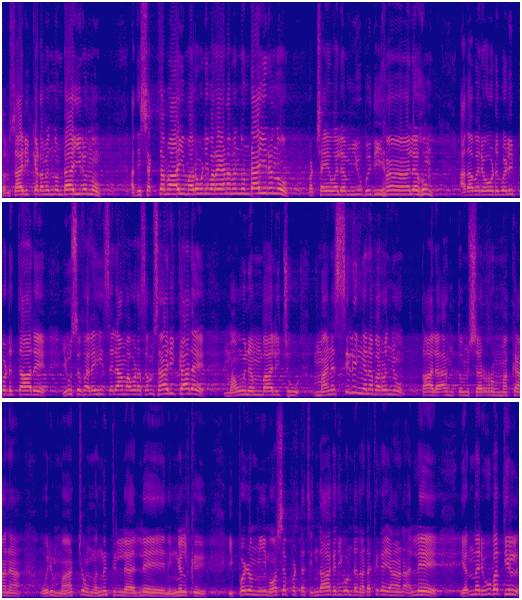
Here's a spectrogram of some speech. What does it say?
സംസാരിക്കണമെന്നുണ്ടായിരുന്നു. അതിശക്തമായി മറുപടി പറയണമെന്നുണ്ടായിരുന്നു. പക്ഷേ വലം യുബദിഹാലഹും അതവരോട് വെളിപ്പെടുത്താതെ യൂസുഫ് അലഹിസ്സലാം അവിടെ സംസാരിക്കാതെ മൗനം പാലിച്ചു. മനസ്സിൽ ഇങ്ങനെ പറഞ്ഞു താലാന്തും ഷർറും മക്കാന ഒരു മാറ്റവും വന്നിട്ടില്ല അല്ലേ നിങ്ങൾക്ക്? ഇപ്പോഴും ഈ മോശപ്പെട്ട ചിന്താഗതി കൊണ്ട് നടക്കുകയാണ് അല്ലേ? എന്ന രൂപത്തിൽ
